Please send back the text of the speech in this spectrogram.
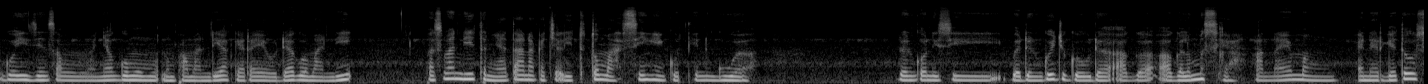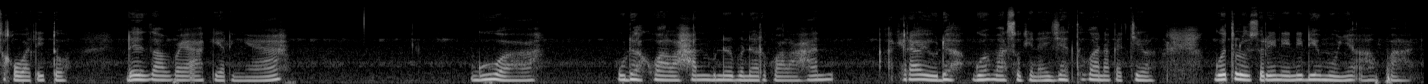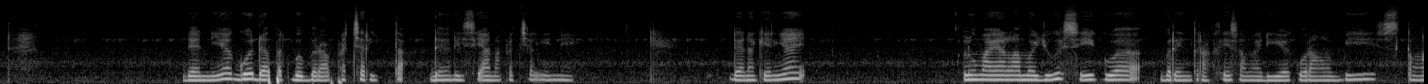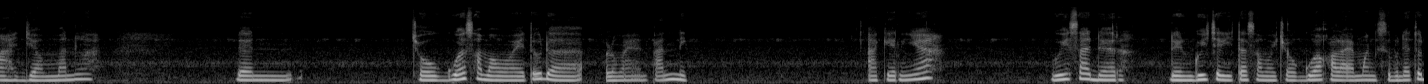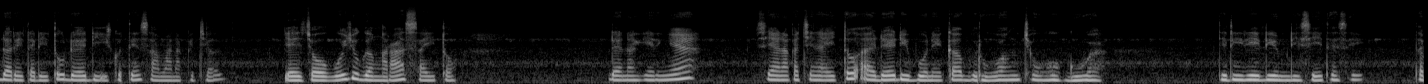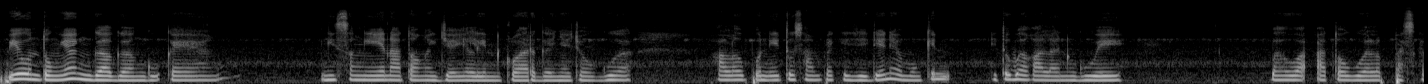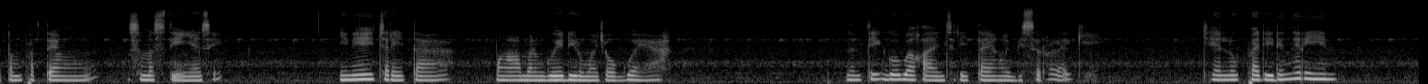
Gue izin sama mamanya gue mau numpang mandi. Akhirnya ya udah gue mandi. Pas mandi ternyata anak kecil itu tuh masih ngikutin gue dan kondisi badan gue juga udah agak agak lemes ya. Karena emang energi tuh sekuat itu. Dan sampai akhirnya gue udah kewalahan bener-bener kewalahan. Akhirnya ya udah gue masukin aja tuh anak kecil. Gue telusurin ini dia maunya apa. Dan ya gue dapat beberapa cerita dari si anak kecil ini. Dan akhirnya lumayan lama juga sih gue berinteraksi sama dia kurang lebih setengah jaman lah. Dan cowok gue sama mama itu udah lumayan panik. Akhirnya gue sadar dan gue cerita sama cowok gue kalau emang sebenarnya tuh dari tadi itu udah diikutin sama anak kecil. Ya cowok gue juga ngerasa itu. Dan akhirnya si anak kecilnya itu ada di boneka beruang cowok gua jadi dia diem di situ sih tapi untungnya nggak ganggu kayak ngisengin atau ngejailin keluarganya cowok gua kalaupun itu sampai kejadian ya mungkin itu bakalan gue bawa atau gue lepas ke tempat yang semestinya sih ini cerita pengalaman gue di rumah cowok gue ya Nanti gue bakalan cerita yang lebih seru lagi. Jangan lupa didengerin.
